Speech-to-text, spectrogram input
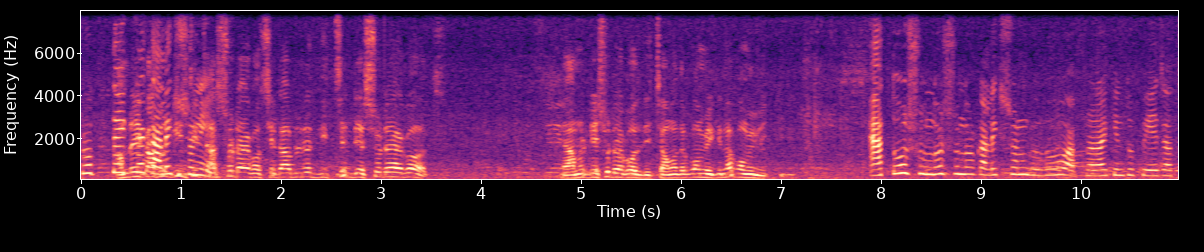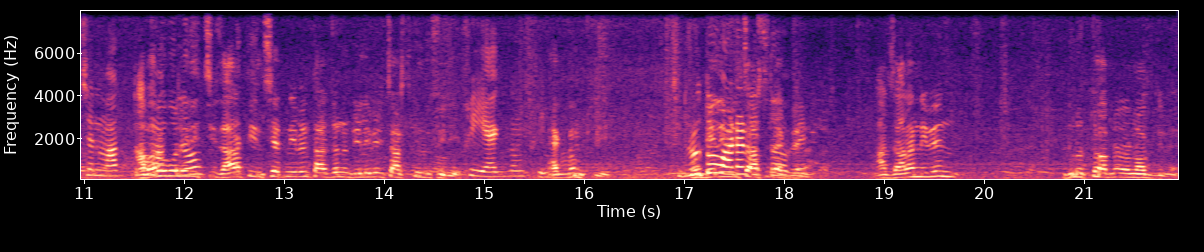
প্রত্যেকটা কালেকশনই চারশো টাকা গজ সেটা আপনারা দিচ্ছেন দেড়শো টাকা গজ। আমরা দেড়শো টাকা গজ দিচ্ছি আমাদের কমে কিনা কমে বিক্রি। এত সুন্দর সুন্দর কালেকশনগুলো আপনারা কিন্তু পেয়ে যাচ্ছেন মাত্র আবারও বলে দিচ্ছি যারা তিন সেট নেবেন তার জন্য ডেলিভারি চার্জ কিন্তু ফ্রি ফ্রি একদম ফ্রি একদম ফ্রি দ্রুত অর্ডার করতে হবে। আর যারা নেবেন দূরত্ব আপনারা নক দিবেন।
